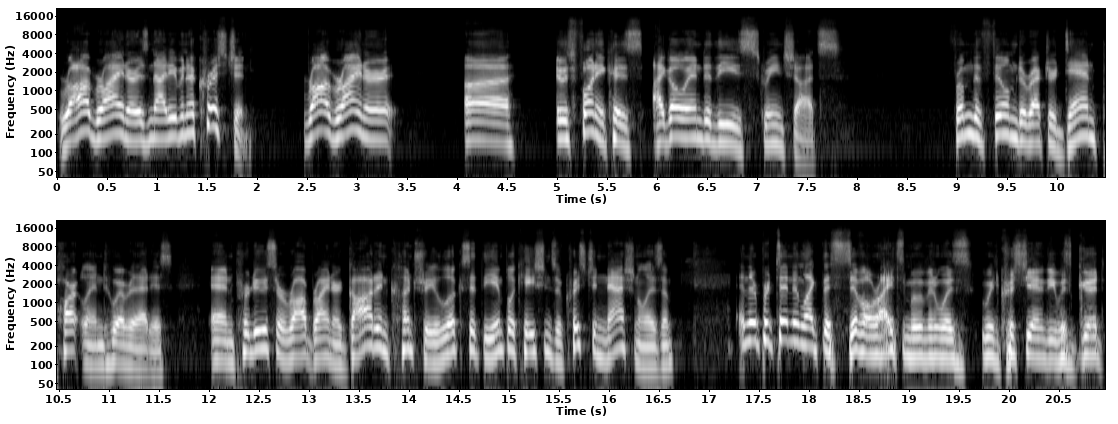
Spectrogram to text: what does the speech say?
Rob Reiner is not even a Christian. Rob Reiner, uh, it was funny because I go into these screenshots from the film director Dan Partland, whoever that is, and producer Rob Reiner. God and Country looks at the implications of Christian nationalism, and they're pretending like the civil rights movement was when Christianity was good.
